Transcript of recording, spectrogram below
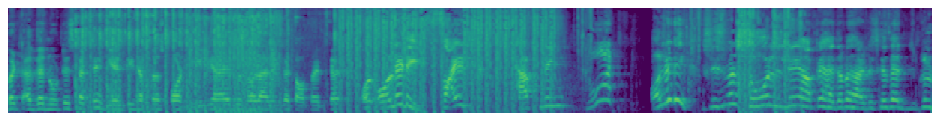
बट अगर नोटिस करते हैं टीम अपना स्पॉट ले लिया है, जो थर्ड आइलैंड का टॉप राइट का और ऑलरेडी फाइट हैपनिंग ऑलरेडी इस बार सोल ने यहाँ पे हैदराबाद हार्टिस के साथ बिल्कुल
